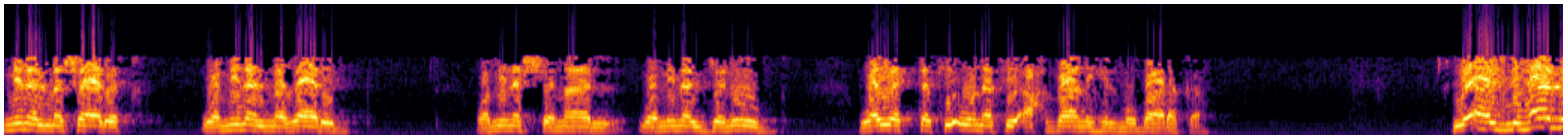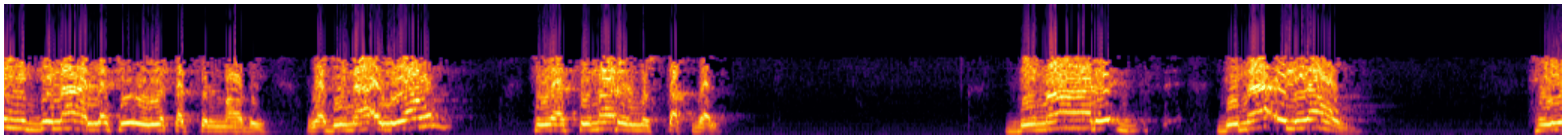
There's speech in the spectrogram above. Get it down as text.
من المشارق ومن المغارب ومن الشمال ومن الجنوب ويتكئون في أحضانه المباركة. لأجل هذه الدماء التي أريقت في الماضي ودماء اليوم هي ثمار المستقبل. دماء, دماء اليوم هي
